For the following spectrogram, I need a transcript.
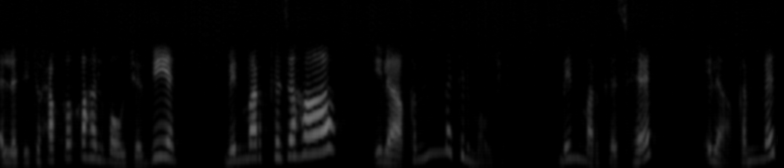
التي تحققها الموجة. اثنين. من مركزها إلى قمة الموجة. من مركزها إلى قمة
